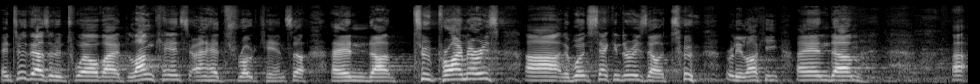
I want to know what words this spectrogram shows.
in 2012, I had lung cancer and I had throat cancer. And uh, two primaries. Uh, they weren't secondaries, they were two really lucky. And. Um, uh,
